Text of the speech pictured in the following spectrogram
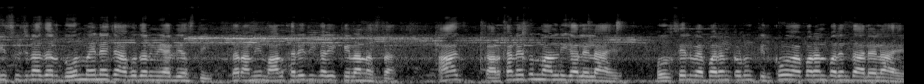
ही सूचना जर दोन महिन्याच्या अगोदर मिळाली असती तर आम्ही माल खरेदी करी केला नसता. आज कारखान्यातून माल निघालेला आहे. होलसेल व्यापाऱ्यांकडून किरकोळ व्यापाऱ्यांपर्यंत आलेला आहे.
